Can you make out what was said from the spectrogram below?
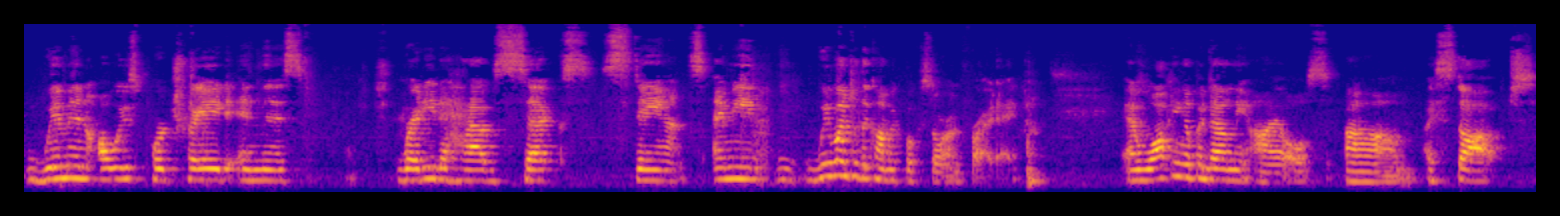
women always portrayed in this ready to have sex stance. I mean we went to the comic book store on friday and walking up and down the aisles, um, I stopped,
